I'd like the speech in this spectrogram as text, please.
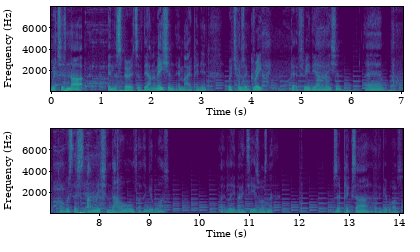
which is not in the spirit of the animation, in my opinion, which was a great bit of 3D animation. Um, was this animation that old? I think it was. Like late 90s, wasn't it? Was it Pixar? I think it was.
